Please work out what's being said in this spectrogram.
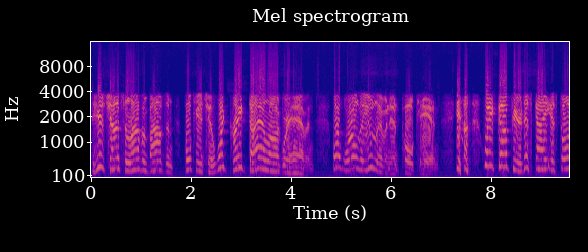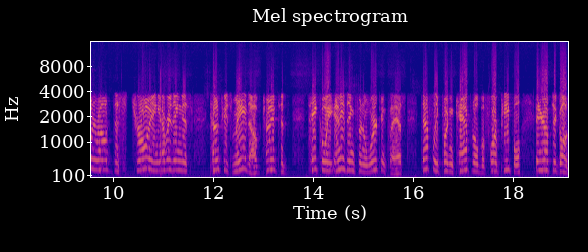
here's Johnson lobbing bombs and Pocan saying, What great dialogue we're having. What world are you living in, Pocan? Yeah, wake up here. This guy is going around destroying everything this country's made of, trying to take away anything from the working class, definitely putting capital before people, and you're up there going,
